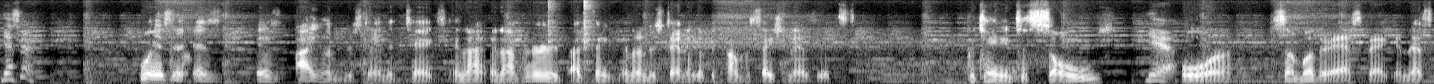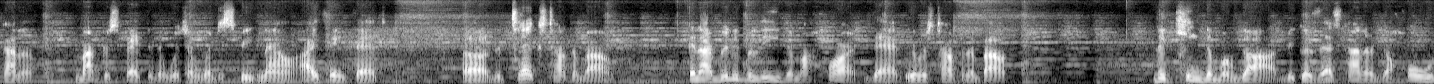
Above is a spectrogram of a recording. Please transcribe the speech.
Yes, sir. Well, as as as I understand the text, and I and I've heard, I think, an understanding of the conversation as it's pertaining to souls, yeah, or some other aspect, and that's kind of my perspective in which I'm going to speak now. I think that uh, the text talk about and I really believe in my heart that it was talking about the kingdom of God, because that's kind of the whole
